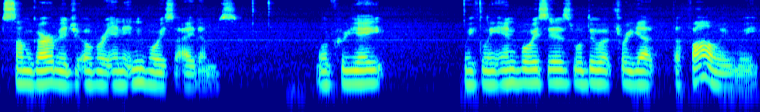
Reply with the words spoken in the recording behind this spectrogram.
some garbage over in invoice items? We'll create weekly invoices. We'll do it for yet the following week.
